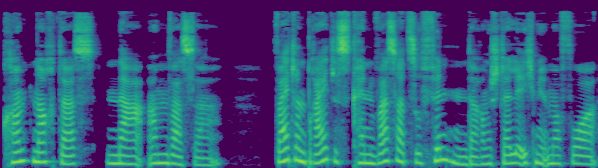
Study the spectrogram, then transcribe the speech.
kommt noch das nah am Wasser. Weit und breit ist kein Wasser zu finden, darum stelle ich mir immer vor,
